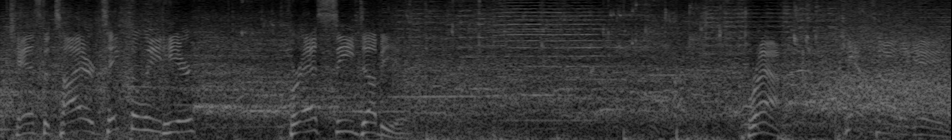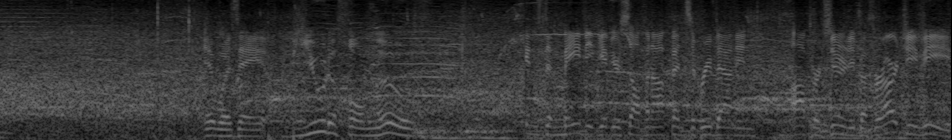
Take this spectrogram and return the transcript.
A chance to tie or take the lead here for SCW. Craft can't tie the game. It was a beautiful move to maybe give yourself an offensive rebounding opportunity, but for RGV,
